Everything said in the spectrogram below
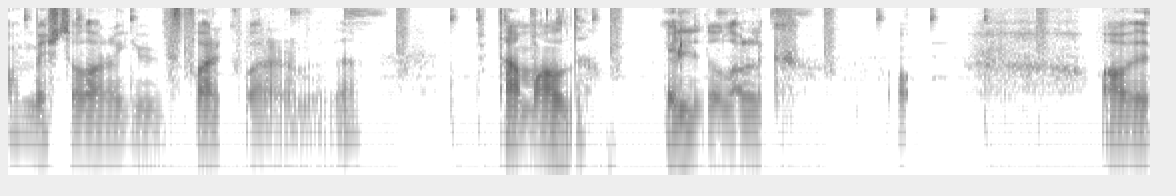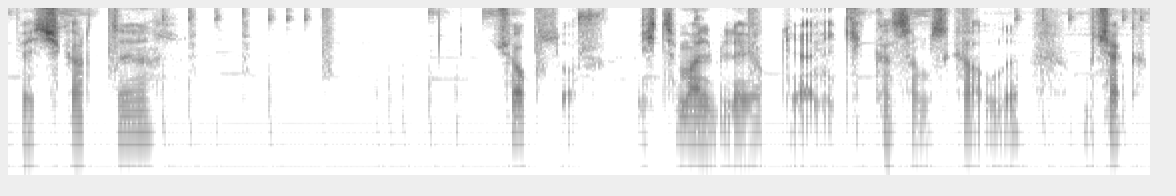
15 dolar gibi bir fark var aramızda. Tam aldı. 50 dolarlık. O. AWP çıkarttı. Çok zor. İhtimal bile yok yani. iki kasamız kaldı. Bıçak.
